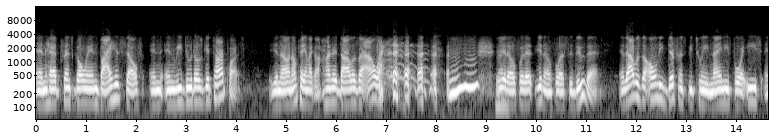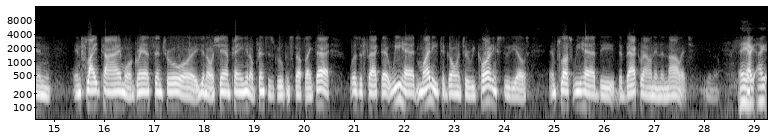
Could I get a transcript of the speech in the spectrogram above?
and had Prince go in by himself and and redo those guitar parts. You know, and I'm paying like a hundred dollars an hour. hmm You know, for that, you know, for us to do that, and that was the only difference between 94 East and in Flyte Time or Grand Central or you know Champagne, you know Prince's group and stuff like that was the fact that we had money to go into recording studios, and plus we had the the background and the knowledge. You know. Hey, I, I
